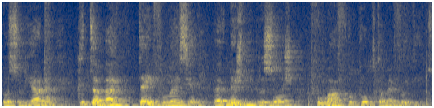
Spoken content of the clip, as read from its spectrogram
açoriana que também tem influência uh, nas migrações, como há pouco também foi dito.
